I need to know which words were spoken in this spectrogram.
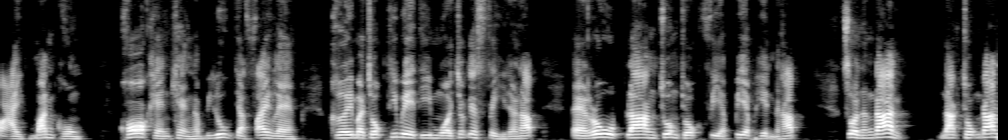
ปลายมั่นคง ข้อแขนแข็งนะมีลูกจัดไส้แรง เคยมาชกที่เวทีมวยช่องเจสีนะครับ แต่รูปร่างช่วงชกเสียเปรียบเห็นนะครับ ส่วนทางด้านนักชกด้าน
